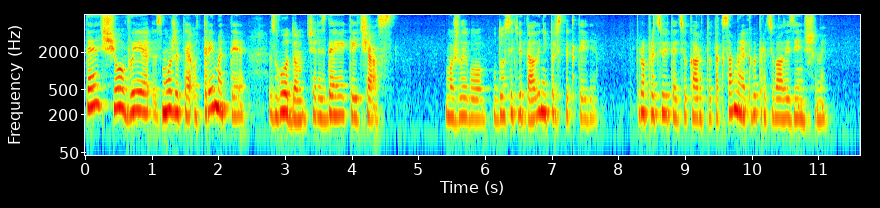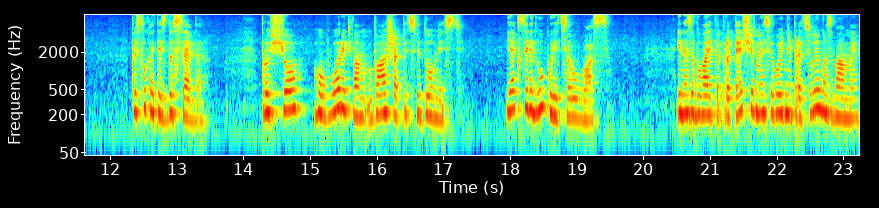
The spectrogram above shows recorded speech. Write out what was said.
те, що ви зможете отримати згодом через деякий час, можливо, у досить віддаленій перспективі. Пропрацюйте цю карту так само, як ви працювали з іншими. Прислухайтесь до себе, про що говорить вам ваша підсвідомість, як це відгукується у вас. І не забувайте про те, що ми сьогодні працюємо з вами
